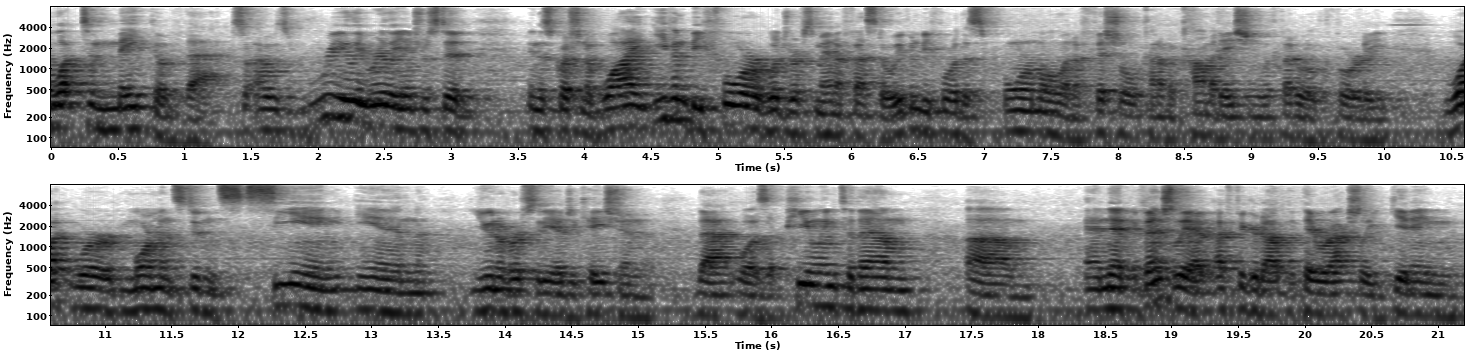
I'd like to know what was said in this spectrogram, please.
what to make of that. So I was really, really interested in this question of why, even before Woodruff's manifesto, even before this formal and official kind of accommodation with federal authority, what were Mormon students seeing in university education that was appealing to them? Um, and then eventually I, I, figured out that they were actually getting,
